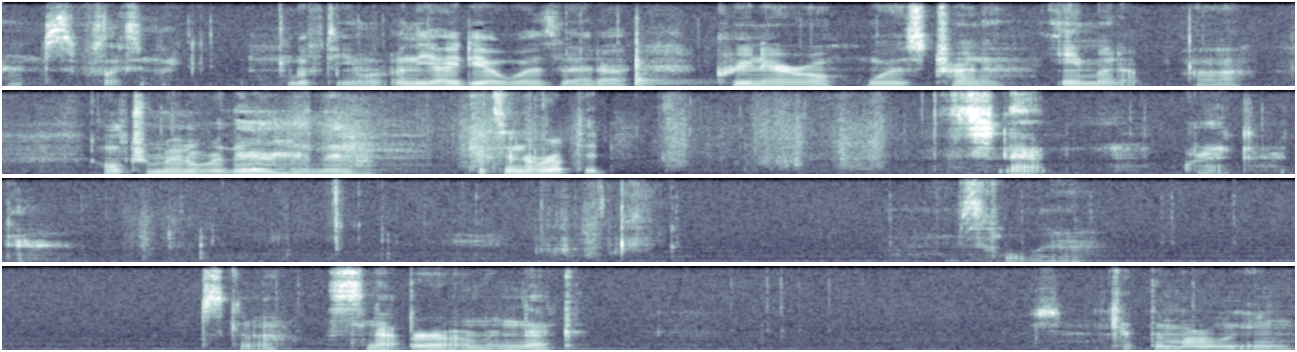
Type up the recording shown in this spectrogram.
and just flexing like lifting him up. And the idea was that uh, Green Arrow was trying to aim at a uh, Ultraman over there and then gets interrupted. Snap, crack right there. This hole there. Just gonna snap her arm and neck. Kept the marble getting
